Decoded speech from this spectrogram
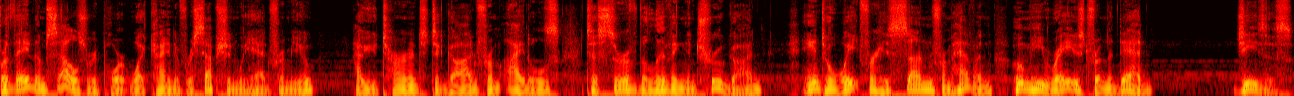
for they themselves report what kind of reception we had from you, how you turned to God from idols to serve the living and true God, and to wait for his Son from heaven, whom he raised from the dead, Jesus,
